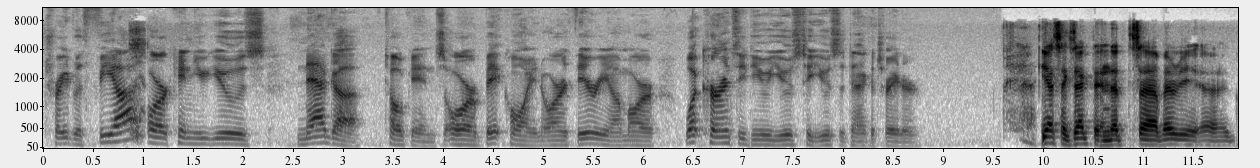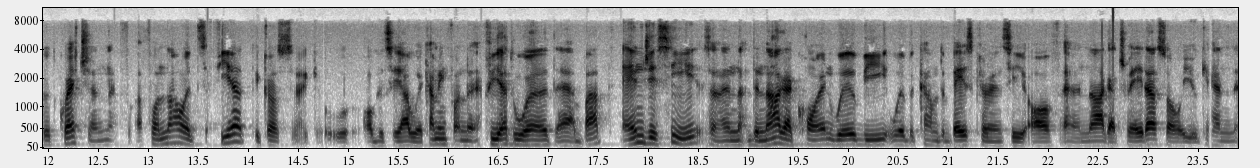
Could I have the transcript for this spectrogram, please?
trade with fiat, or can you use Naga tokens, or Bitcoin, or Ethereum, or what currency do you use to use the Naga Trader? Yes, exactly, and that's a very uh, good question. For now, it's fiat because, like, obviously, yeah, we're coming from the fiat world, uh, but NGC, so, the Naga coin, will be will become the base currency of a Naga trader. So you can,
